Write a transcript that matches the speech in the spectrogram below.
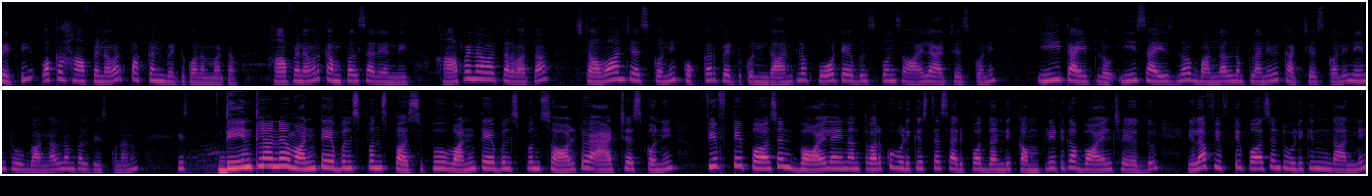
పెట్టి ఒక హాఫ్ అన్ అవర్ పక్కన పెట్టుకోవాలన్నమాట. హాఫ్ అన్ అవర్ కంపల్సరీ అండి. హాఫ్ అన్ అవర్ తర్వాత స్టవ్ ఆన్ చేసుకొని కుక్కర్ పెట్టుకొని దాంట్లో four table spoons oil add చేసుకొని ఈ టైప్లో ఈ సైజులో బంగాళదుంపలు అనేవి కట్ చేసుకోవాలి. నేను టూ బంగాళదుంపలు తీసుకున్నాను. దీంట్లోనే వన్ టేబుల్ స్పూన్స్ పసుపు one table spoon salt add చేసుకొని ఫిఫ్టీ పర్సెంట్ బాయిల్ అయినంత వరకు ఉడికిస్తే సరిపోద్దండి. కంప్లీట్గా బాయిల్ చేయొద్దు. ఇలా ఫిఫ్టీ పర్సెంట్ ఉడికిన దాన్ని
